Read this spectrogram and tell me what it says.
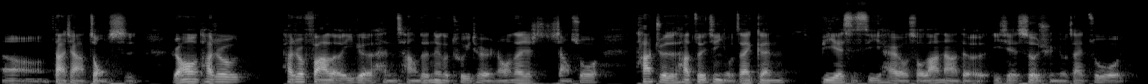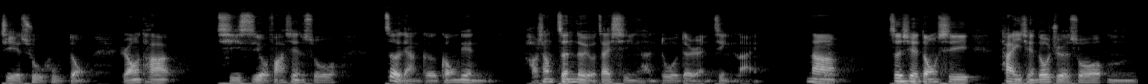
呃大家重视。然后他就他就发了一个很长的那个 Twitter，然后他就想说，他觉得他最近有在跟 BSC 还有 Solana 的一些社群有在做接触互动，然后他其实有发现说，这两个公链好像真的有在吸引很多的人进来。那对这些东西，他以前都觉得说，嗯，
